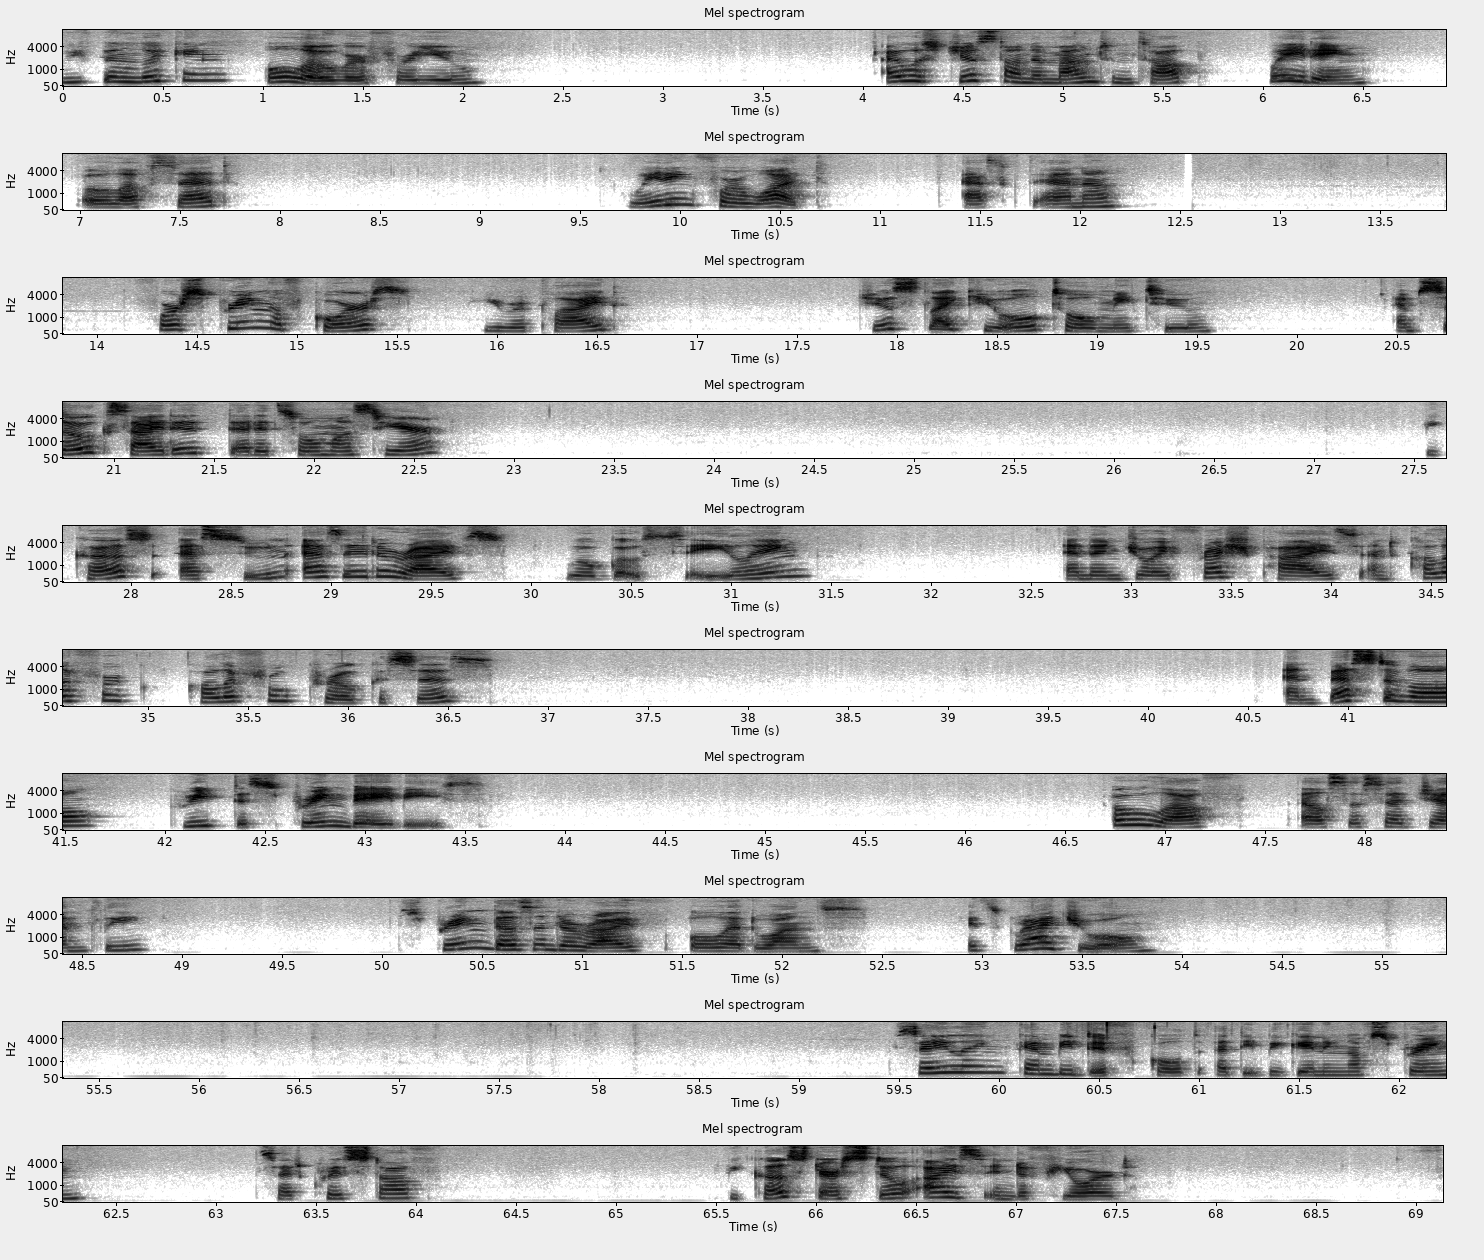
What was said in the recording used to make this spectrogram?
We've been looking all over for you. I was just on the mountain top, waiting, Olaf said. Waiting for what? asked Anna. For spring, of course, he replied. Just like you all told me to. I'm so excited that it's almost here. Because as soon as it arrives, we'll go sailing and enjoy fresh pies and colorful, colorful crocuses and best of all, greet the spring babies. Olaf, Elsa said gently. Spring doesn't arrive all at once. It's gradual. Sailing can be difficult at the beginning of spring, said Kristoff, because there's still ice in the fjord.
